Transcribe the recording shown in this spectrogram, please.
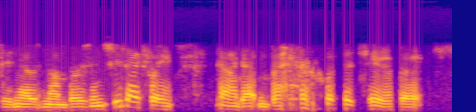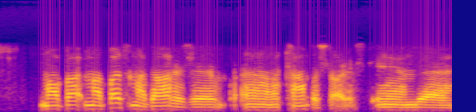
she knows numbers, and she's actually kind of gotten better with it too. But my my both of my daughters are uh, accomplished artists, and uh,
